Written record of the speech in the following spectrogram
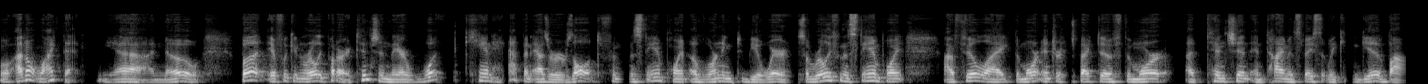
Well, I don't like that. Yeah, I know. But if we can really put our attention there, what can happen as a result from the standpoint of learning to be aware? So really from the standpoint, I feel like the more introspective, the more attention and time and space that we can give by,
